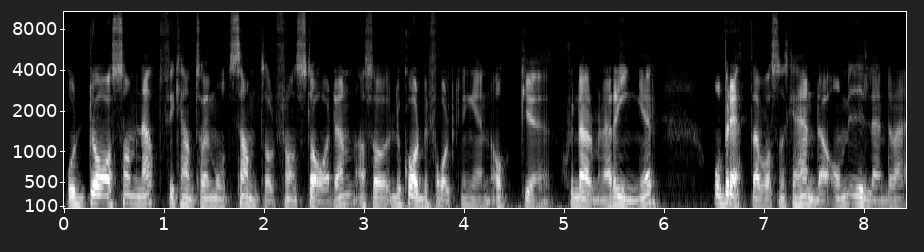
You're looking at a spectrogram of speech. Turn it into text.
Och dag som natt fick han ta emot samtal från staden, alltså lokalbefolkningen och eh, gendarmerna ringer och berättar vad som ska hända om irländarna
